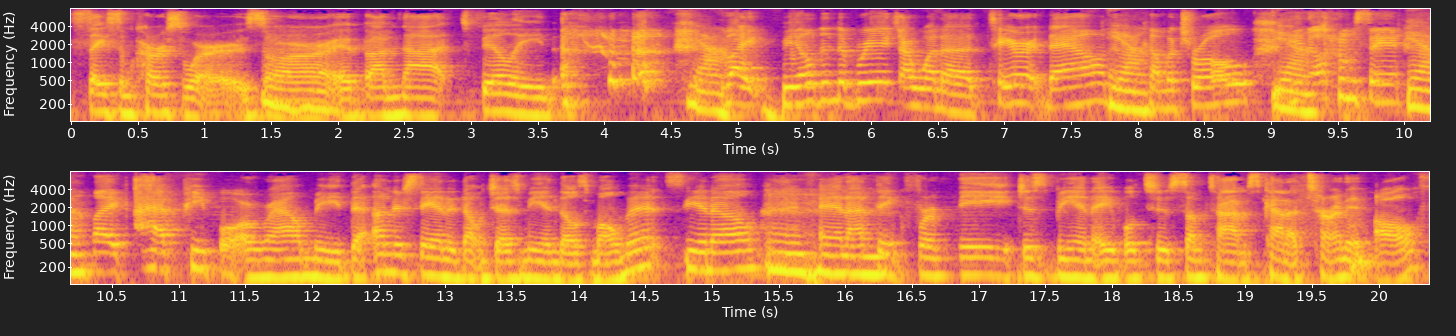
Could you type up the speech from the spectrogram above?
say some curse words, mm-hmm. or if I'm not feeling yeah. like building the bridge, I want to tear it down and yeah. become a troll. Yeah. You know what I'm saying? Yeah. Like I have people around me that understand and don't judge me in those moments, you know? Mm-hmm. And I think for me, just being able to sometimes kind of turn it off,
